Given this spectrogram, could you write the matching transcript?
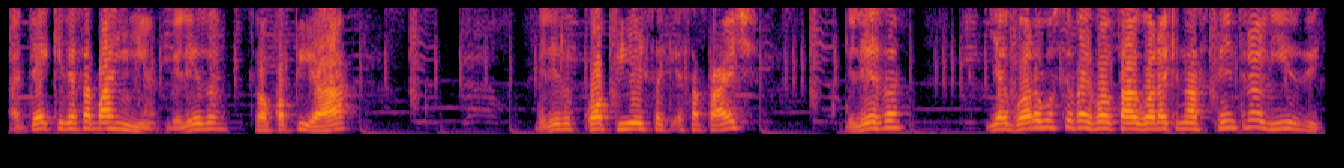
até aqui nessa barrinha, beleza? Você vai copiar beleza? Copia essa, essa parte, beleza? E agora você vai voltar agora aqui na Centralize,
